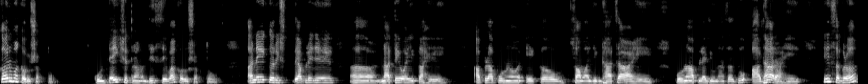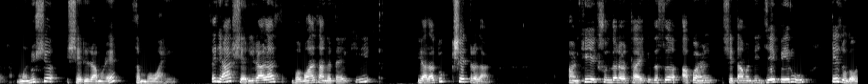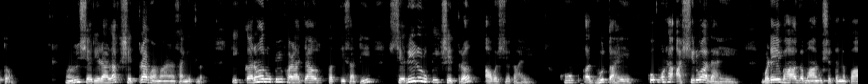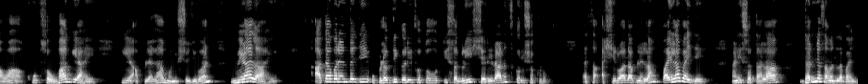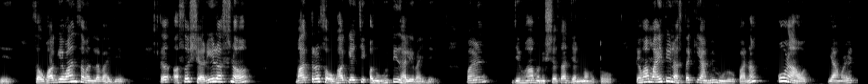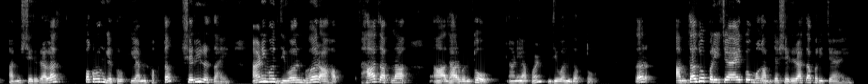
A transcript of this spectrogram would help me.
कर्म करू शकतो. कोणत्याही क्षेत्रामध्ये सेवा करू शकतो. अनेक रिश्ते आपले जे नातेवाईक आहे आपला पूर्ण एक सामाजिक ढाचा आहे पूर्ण आपल्या जीवनाचा जो आधार आहे हे सगळं मनुष्य शरीरामुळे संभव आहे. तर या शरीरालाच भगवान सांगत आहे की याला तू क्षेत्र जाण आणखी एक सुंदर अर्थ आहे की जसं आपण शेतामध्ये जे पेरू तेच उगवतं. म्हणून शरीराला क्षेत्राप्रमाणे सांगितलं की कर्मरूपी फळाच्या उत्पत्तीसाठी शरीररूपी क्षेत्र आवश्यक आहे. खूप अद्भुत आहे. खूप मोठा आशीर्वाद आहे. बडे भाग मानुष्य तन पावा. खूप सौभाग्य आहे की आपल्याला मनुष्य जीवन मिळालं आहे. आतापर्यंत जी उपलब्धी करीत होतो ती सगळी शरीरानंच करू शकलो. याचा आशीर्वाद आपल्याला पाहिला पाहिजे आणि स्वतःला धन्य समजलं पाहिजे सौभाग्यवान समजलं पाहिजे. तर असं शरीर असणं मात्र सौभाग्याची अनुभूती झाली पाहिजे. पण जेव्हा मनुष्याचा जन्म होतो तेव्हा माहिती नसतं की आम्ही मूळ रूपानं कोण आहोत. यामुळे आम्ही शरीरालाच पकडून घेतो की आम्ही फक्त शरीरच आहे. आणि मग जीवनभर आहा हाच आपला आधार बनतो आणि आपण जीवन जगतो. तर आमचा जो परिचय आहे तो मग आमच्या शरीराचा परिचय आहे.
